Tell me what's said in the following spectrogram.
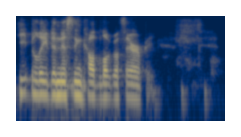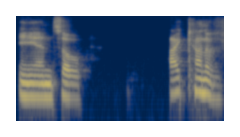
He believed in this thing called logotherapy. And so I kind of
